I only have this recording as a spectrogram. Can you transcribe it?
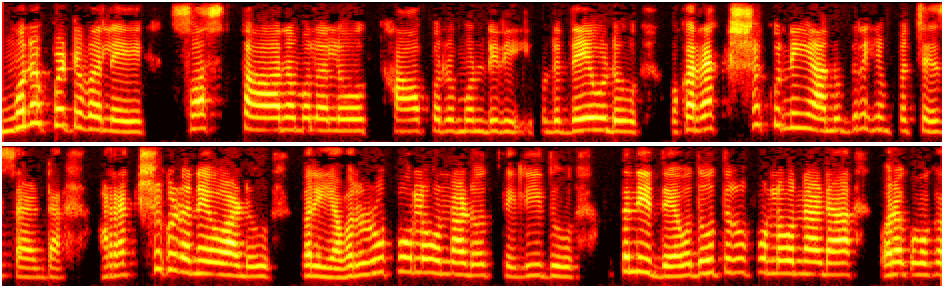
మునపటి వలె స్వస్థానములలో కాపురముండిరి ఇప్పుడు దేవుడు ఒక రక్షకుని అనుగ్రహింప చేశాడంట ఆ రక్షకుడు అనేవాడు మరి ఎవరి రూపంలో ఉన్నాడో తెలీదు. అతని దేవదూత రూపంలో ఉన్నాడా? మరొక ఒక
